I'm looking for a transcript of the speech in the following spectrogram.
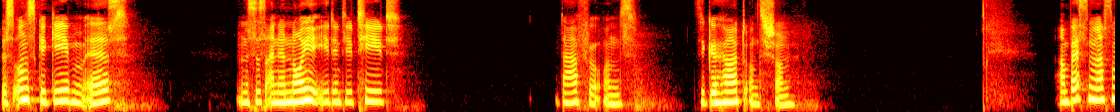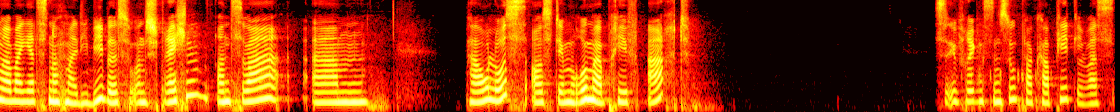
das uns gegeben ist. Und es ist eine neue Identität da für uns. Sie gehört uns schon. Am besten lassen wir aber jetzt nochmal die Bibel zu uns sprechen. Und zwar ähm, Paulus aus dem Römerbrief 8. Das ist übrigens ein super Kapitel, was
